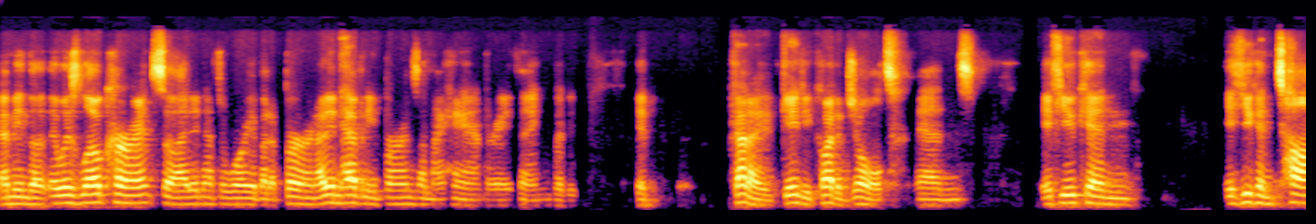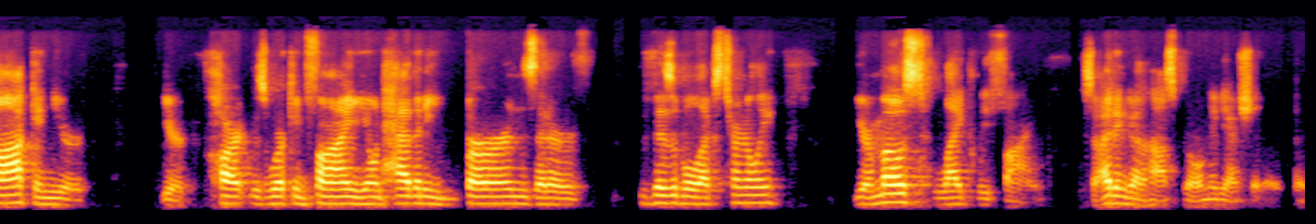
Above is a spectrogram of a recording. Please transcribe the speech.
I mean, the, it was low current, so I didn't have to worry about a burn. I didn't have any burns on my hand or anything, but it, it kind of gave you quite a jolt. And if you can, if you can talk and your your heart is working fine, you don't have any burns that are visible externally, you're most likely fine. So I didn't go to the hospital. Maybe I should have, but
